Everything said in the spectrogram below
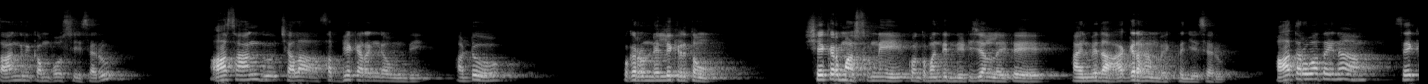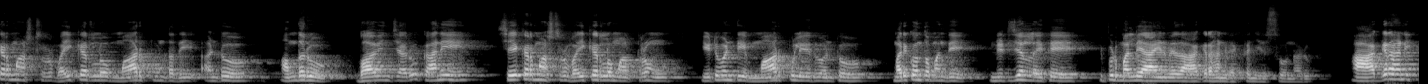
సాంగ్ని కంపోజ్ చేశారు. ఆ సాంగ్ చాలా అసభ్యకరంగా ఉంది అంటూ ఒక రెండు నెలల క్రితం శేఖర్ మాస్టర్ని కొంతమంది నెటిజన్లు అయితే ఆయన మీద ఆగ్రహం వ్యక్తం చేశారు. ఆ తర్వాత అయినా శేఖర్ మాస్టర్ వైఖరిలో మార్పు ఉంటుంది అంటూ అందరూ భావించారు. కానీ శేఖర్ మాస్టర్ వైఖరిలో మాత్రం ఎటువంటి మార్పు లేదు అంటూ మరికొంతమంది నెటిజన్లు అయితే ఇప్పుడు మళ్ళీ ఆయన మీద ఆగ్రహాన్ని వ్యక్తం చేస్తూ ఉన్నారు. ఆ ఆగ్రహానికి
